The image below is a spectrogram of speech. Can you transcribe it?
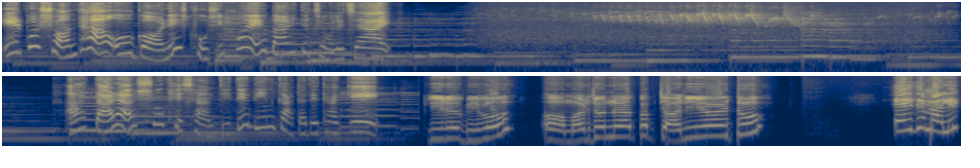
এরপর সন্ধ্যা ও গণেশ খুশি হয়ে বাড়িতে চলে যায়। আর তারা সুখে শান্তিতে দিন কাটাতে থাকে। কিরে বিমল আমার জন্য এক কাপ চা নিয়ে আয় তো। এই যে মালিক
